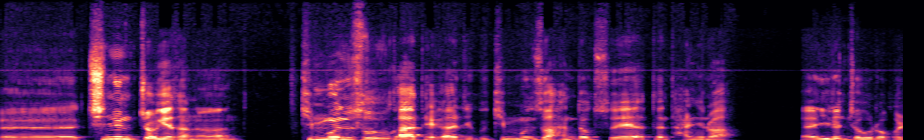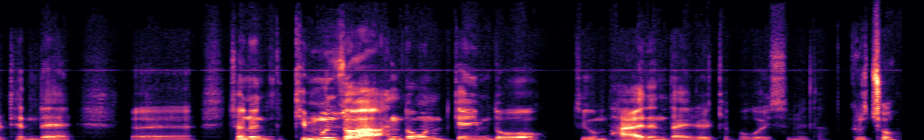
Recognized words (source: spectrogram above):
에, 친윤 쪽에서는 김문수가 돼가지고 김문수 한덕수의 어떤 단일화 에, 이런 쪽으로 볼 텐데 에, 저는 김문수와 한동훈 게임도 지금 봐야 된다 이렇게 보고 있습니다. 그렇죠.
